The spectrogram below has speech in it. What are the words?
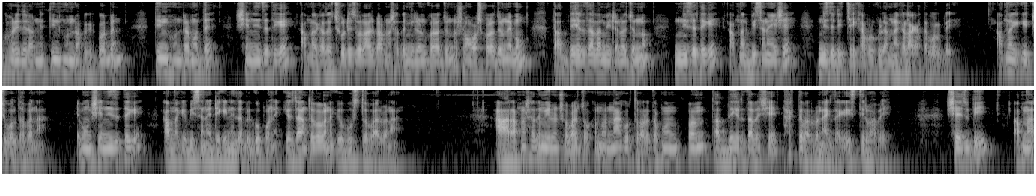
ঘড়ি ধরে আপনি তিন ঘণ্টা অপেক্ষা করবেন। তিন ঘণ্টার মধ্যে সে নিজে থেকে আপনার কাছে ছুটে চলে আসবে আপনার সাথে মিলন করার জন্য সমাবাস করার জন্য এবং তার দেহের জ্বালা মেটানোর জন্য নিজে থেকে আপনার বিছানায় এসে নিজের ইচ্ছায় কাপড় খুলে আপনাকে লাগাতে বলবে। আপনাকে কিচ্ছু বলতে হবে না। এবং সে নিজে থেকে আপনাকে বিছানায় ডেকে নিয়ে যাবে গোপনে। কেউ জানতে পারবে না, কেউ বুঝতেও পারবে না। আর আপনার সাথে মিলন সবাস যখন না করতে পারবে তখন তার দেহের তালে সে থাকতে পারবে না এক জায়গায় স্থিরভাবে। সে যদি আপনার,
